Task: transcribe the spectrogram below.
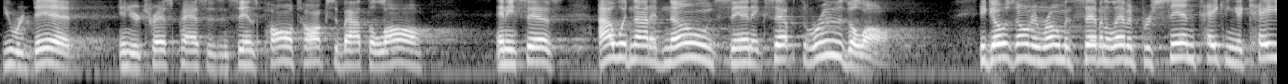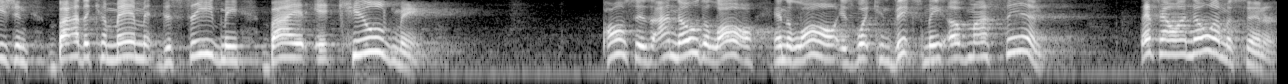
You were dead in your trespasses and sins. Paul talks about the law and he says, I would not have known sin except through the law. He goes on in Romans 7 11, for sin taking occasion by the commandment deceived me, by it it killed me. Paul says, I know the law, and the law is what convicts me of my sin. That's how I know I'm a sinner.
